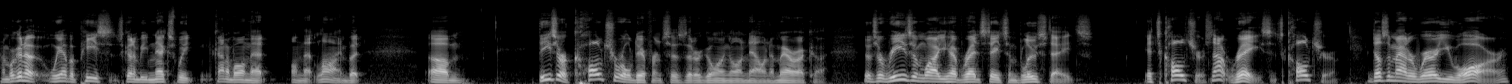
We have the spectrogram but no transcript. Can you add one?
And we're gonna we have a piece that's gonna be next week, kind of on that on that line, but um, these are cultural differences that are going on now in America. There's a reason why you have red states and blue states. It's culture. It's not race, it's culture. It doesn't matter where you are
